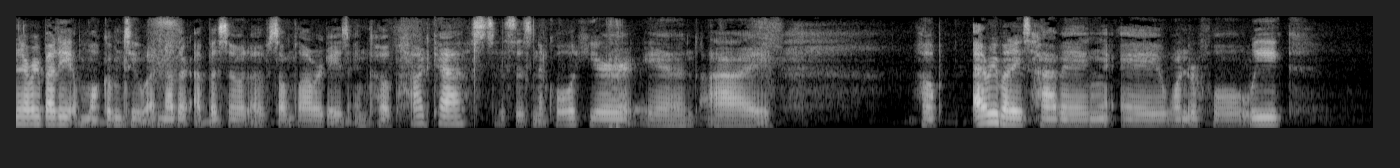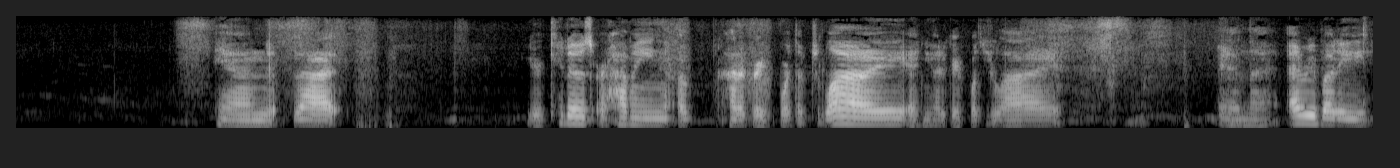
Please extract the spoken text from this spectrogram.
there, everybody, and welcome to another episode of Sunflower Daze and Co podcast. This is Nicole here, and I hope everybody's having a wonderful week and that your kiddos are having a had a great Fourth of July, and you had a great Fourth of July, and that everybody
